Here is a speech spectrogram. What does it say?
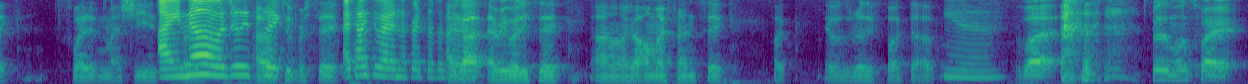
like sweated in my sheets. I like, know it was really sick. I was super sick. I talked about it in the first episode. I got everybody sick. Um, I got all my friends sick. Fuck, it was really fucked up. Yeah. But for the most part,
